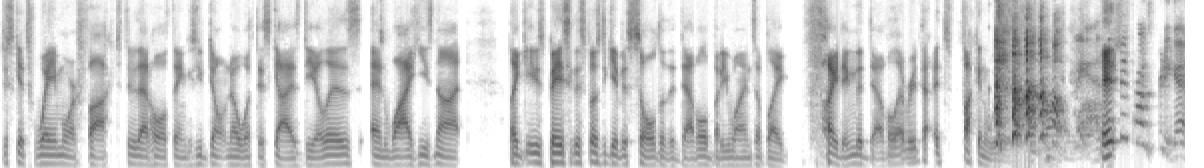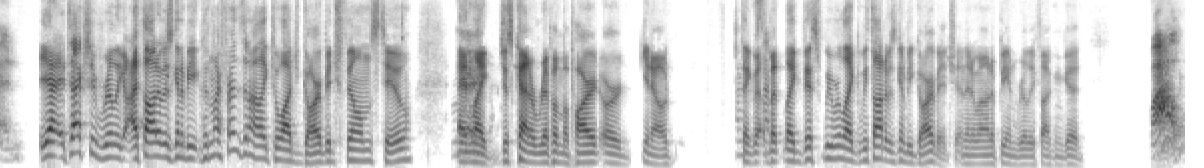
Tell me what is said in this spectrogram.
just gets way more fucked through that whole thing because you don't know what this guy's deal is and why he's not like he was basically supposed to give his soul to the devil, but he winds up like fighting the devil every time. It's fucking weird. Oh, man, It- that sounds pretty good. yeah, it's actually really. I thought it was gonna be because my friends and I like to watch garbage films too, and Right. like just kind of rip them apart or you know think about. But like this, we were like we thought it was gonna be garbage, and then it wound up being really fucking good. wow,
